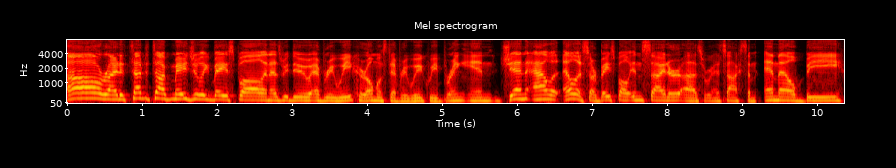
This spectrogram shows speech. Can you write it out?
All right, it's time to talk Major League Baseball, and as we do every week or almost every week, we bring in Jen Ellis, our baseball insider. Uh, so we're going to talk some MLB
